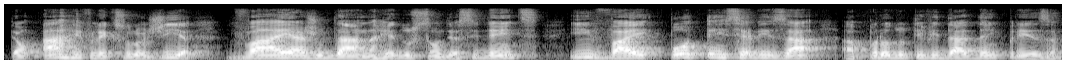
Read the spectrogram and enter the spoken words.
Então, a reflexologia vai ajudar na redução de acidentes e vai potencializar a produtividade da empresa.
